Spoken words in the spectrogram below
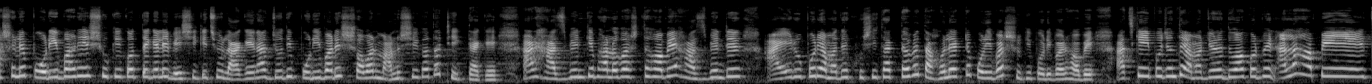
আসলে পরিবারের সুখী করতে গেলে বেশি কিছু লাগে না। যদি পরিবারের সবার মানসিকতা ঠিক থাকে। আর হাজব্যান্ডকে ভালোবাসতে হবে। হাজব্যান্ডের আয়ের উপরে আমাদের খুশি থাকতে হবে। তাহলে একটা পরিবার সুখী পরিবার হবে। আজকে এই পর্যন্ত আমার জন্য দোয়া করবেন। আল্লাহ হাফেজ।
